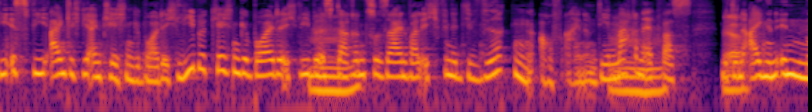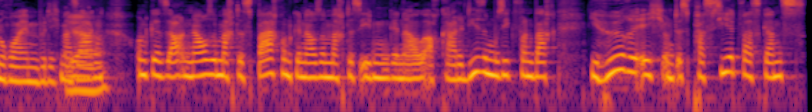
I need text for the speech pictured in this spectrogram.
die ist wie eigentlich wie ein Kirchengebäude. Ich liebe Kirchengebäude, ich liebe mhm. es darin zu sein, weil ich finde, die wirken auf einen, die mhm. machen etwas mit ja. den eigenen Innenräumen, würde ich mal ja. sagen. Und genauso macht es Bach und genauso macht es eben genau auch gerade diese Musik von Bach. Die höre ich und es passiert was ganz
